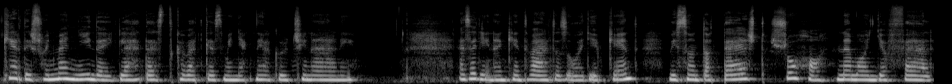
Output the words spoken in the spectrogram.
Kérdés, hogy mennyi ideig lehet ezt következmények nélkül csinálni? Ez egyénenként változó egyébként, viszont a test soha nem adja fel,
